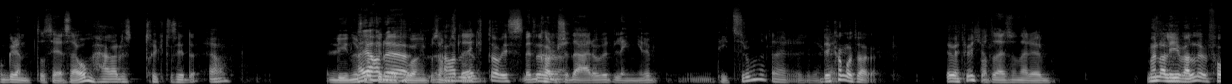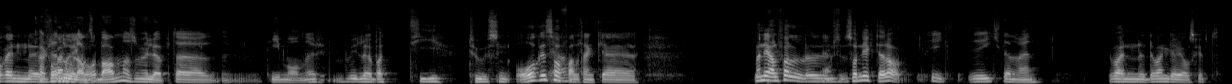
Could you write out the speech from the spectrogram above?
Og glemte å se seg om. Her er det trygt å sitte. Ja. Jeg slår ikke ned to ganger på samme sted. visst... Men eh, kanskje det er over et lengre tidsrom, dette her? Det kan godt være. Det vet vi ikke. At det er sånn derre Men alligevel, for en... Kanskje det er. Nordlandsbanen som i løpet av ti måneder i løpet av 10 000 år i så Ja. fall, tenker jeg. Men i alle fall, Ja. sånn gikk det da. Det gikk, det gikk den veien. Det var en, det var en gøy overskrift.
